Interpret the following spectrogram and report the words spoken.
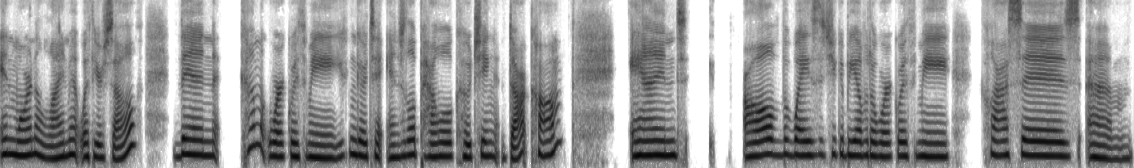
in more in alignment with yourself, then come work with me. You can go to angelapowellcoaching.com and all the ways that you could be able to work with me classes, um,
